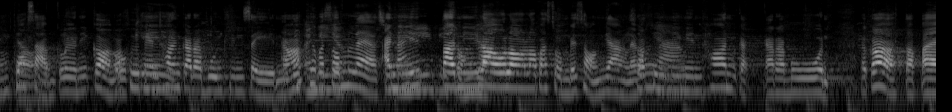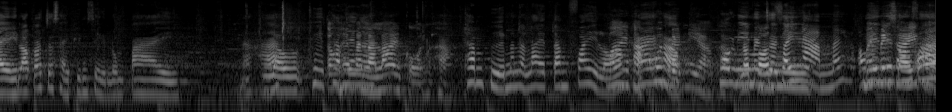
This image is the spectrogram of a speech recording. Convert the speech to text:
พวกเดี๋ยวสามเกลือนี้ก่อนก็คือโอเคเมนทอนการาบูนพิมเสนอันเนาะนี้คือผสมแล้วอัใช่นไหมนี้มีตอนนี้สองอย่างเราเราเราผสมไป 2 อย่างแล้วสก็องคืออย่างมีเมนทอนกับการาบูนแล้วก็ต่อไปเราก็จะใส่พิมเสนลงไป นะคะเราคือต้องทำให้ยังมันไงละลายก่อนค่ะ ทำเผือมันละลายตั้งไฟเหรอไม่ค่ะไม่คนค่ะแบบเนี้ยพวกนี้แล้วมันตอนจะมีใส่น้ำไหมเอาไม่ไม่ไม่ต้องใส่ใส่ค่ะ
